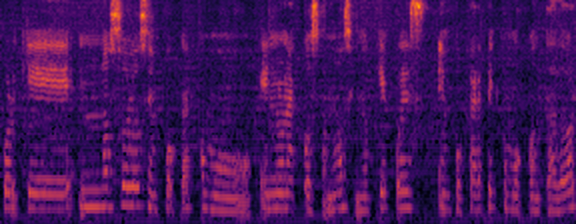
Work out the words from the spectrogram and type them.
porque no solo se enfoca como en una cosa, ¿no? Sino que puedes enfocarte como contador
